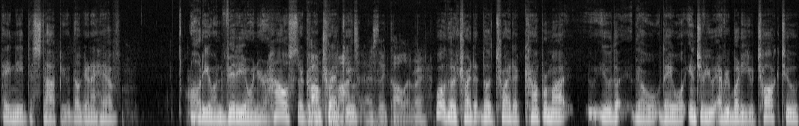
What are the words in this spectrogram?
they need to stop you. They're going to have audio and video in your house. They're going to track you, as they call it, right? Well, they'll try to they'll try to compromise you. They'll they will interview everybody you talk to.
